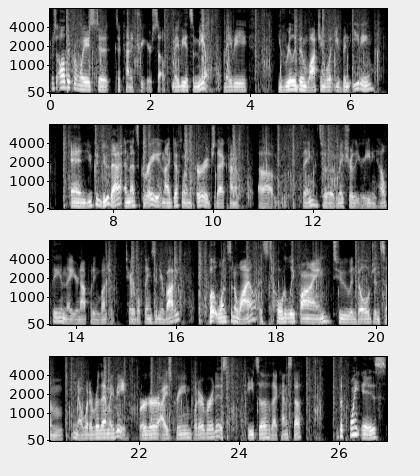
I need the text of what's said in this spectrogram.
there's all different ways to, to kind of treat yourself. Maybe it's a meal. Maybe you've really been watching what you've been eating and you can do that and that's great and i definitely encourage that kind of um, thing to make sure that you're eating healthy and that you're not putting a bunch of terrible things in your body but once in a while, it's totally fine to indulge in some, you know, whatever that may be burger, ice cream, whatever it is, pizza, that kind of stuff. The point is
